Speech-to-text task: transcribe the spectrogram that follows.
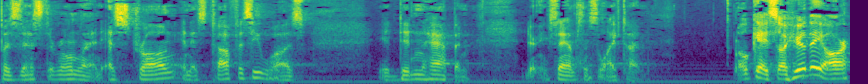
possess their own land. As strong and as tough as he was, it didn't happen during Samson's lifetime. Okay, so here they are.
